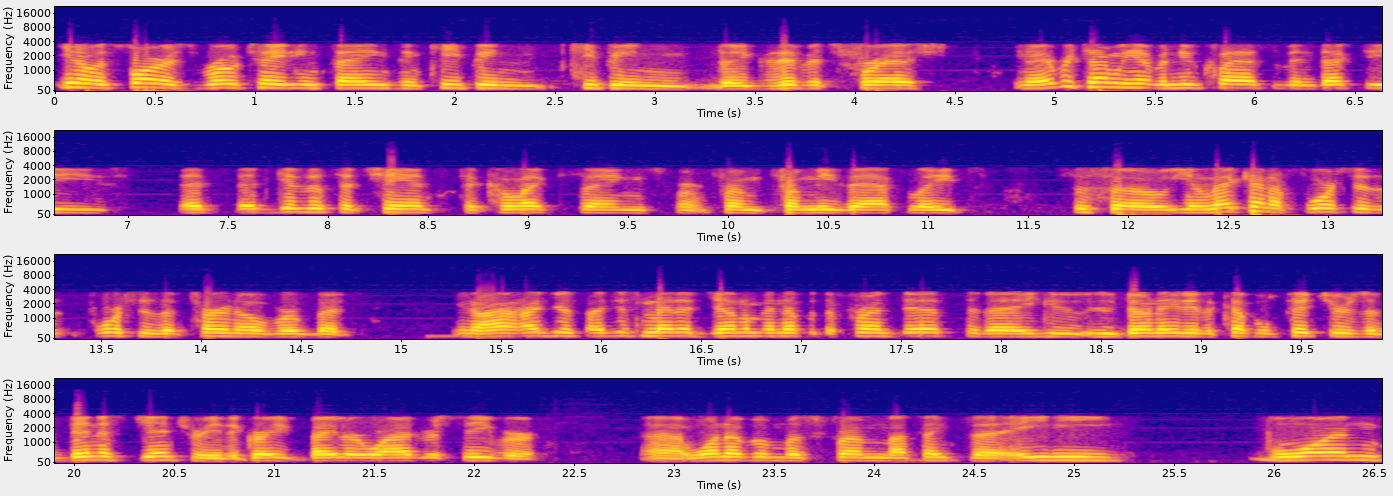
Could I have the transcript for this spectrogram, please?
you know, as far as rotating things and keeping keeping the exhibits fresh, you know, every time we have a new class of inductees, that that gives us a chance to collect things from from from these athletes so, so you know that kind of forces forces a turnover. But you know, I, I just I just met a gentleman up at the front desk today who who donated a couple pictures of Dennis Gentry, the great Baylor wide receiver. Uh, one of them was from I think the '81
